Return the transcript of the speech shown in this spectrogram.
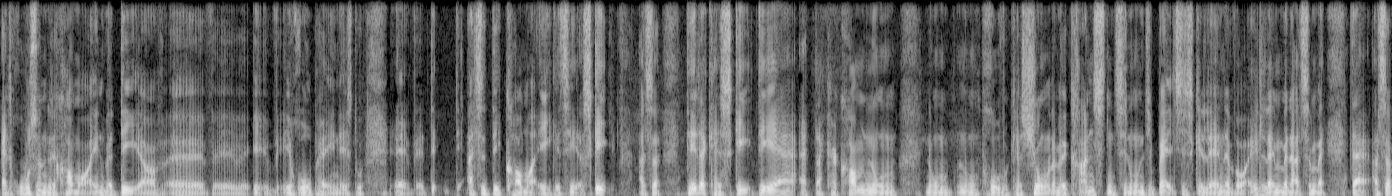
at russerne kommer og invaderer øh, øh, øh, Europa i næste uge. Øh, det, altså, det kommer ikke til at ske. Altså, det, der kan ske, det er, at der kan komme nogle, nogle, nogle provokationer ved grænsen til nogle af de baltiske lande, hvor et eller andet, men altså, der, altså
